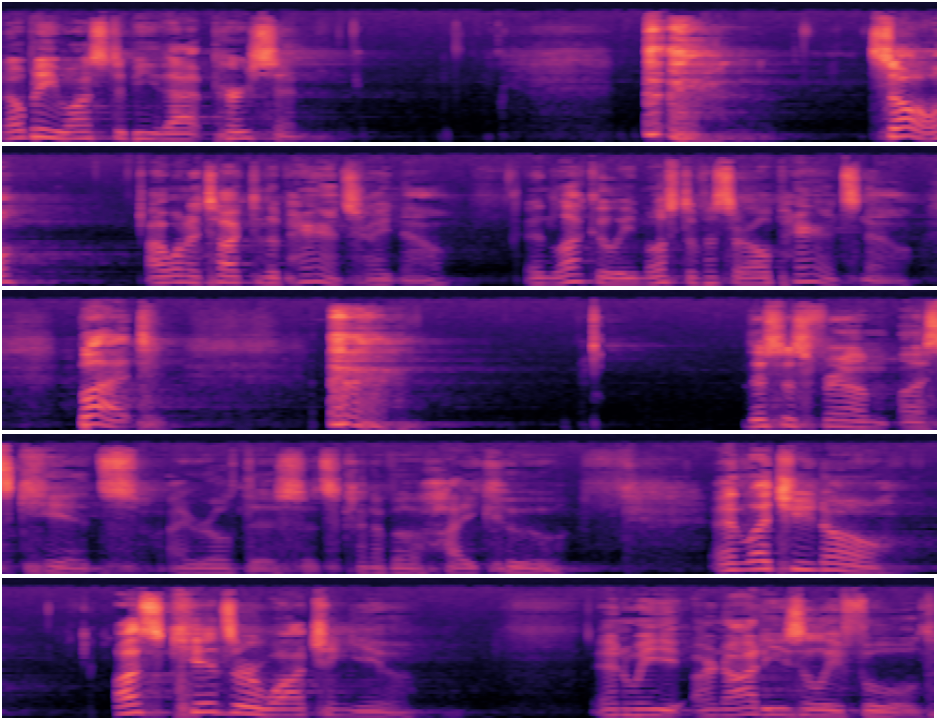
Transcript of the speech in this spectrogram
Nobody wants to be that person. so, I want to talk to the parents right now. And luckily, most of us are all parents now. But this is from Us Kids. I wrote this. It's kind of a haiku. And let you know, us kids are watching you, and we are not easily fooled.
